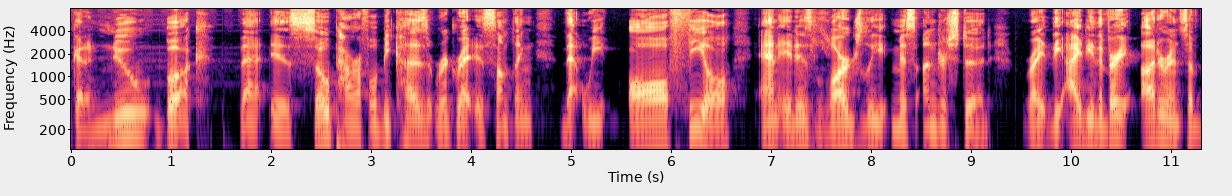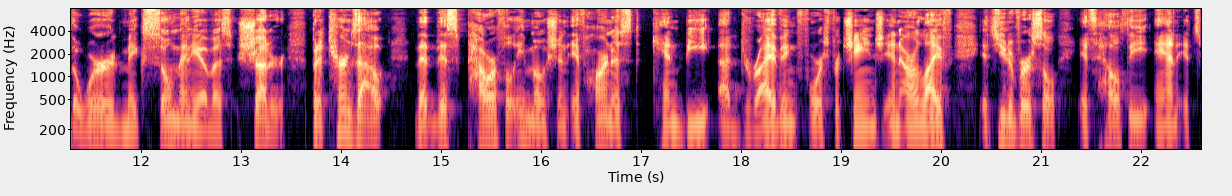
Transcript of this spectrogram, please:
got a new book that is so powerful because regret is something that we all feel and it is largely misunderstood right? The idea the very utterance of the word makes so many of us shudder but it turns out that this powerful emotion, if harnessed, can be a driving force for change in our life. It's universal, it's healthy, and it's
